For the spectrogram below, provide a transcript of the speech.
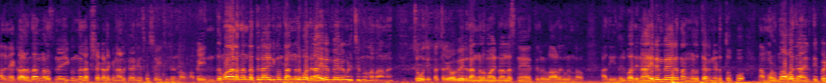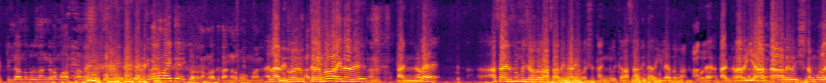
അതിനേക്കാളും തങ്ങളെ സ്നേഹിക്കുന്ന ലക്ഷക്കണക്കിന് ആൾക്കാർ ഈ സൊസൈറ്റിയിൽ ഉണ്ടാവും. അപ്പൊ എന്ത് മാനദണ്ഡത്തിലായിരിക്കും തങ്ങൾ പതിനായിരം പേരെ വിളിച്ചു എന്നുള്ളതാണ് ചോദ്യം. അപ്പൊ എത്രയോ പേര് തങ്ങളുമായി നല്ല സ്നേഹത്തിലുള്ള ആളുകൾ ഉണ്ടാവും അതിൽ നിന്നൊരു പതിനായിരം പേരെ തങ്ങൾ തെരഞ്ഞെടുത്തപ്പോ നമ്മളൊന്നും ആ പതിനായിരത്തിൽ പെട്ടില്ല എന്നുള്ളൊരു സങ്കടം മാത്രമാണ് വ്യക്തിപരമായിട്ട് എനിക്കുള്ളത്. നമ്മളൊക്കെ തങ്ങളെ ബഹുമാനം അല്ല അതിനുള്ള ഉത്തരം എന്ന് പറയുന്നത് തങ്ങളെ ആസാദിനെ സംബന്ധിച്ചിടത്തോളം ആസാദിനെ അറിയാം. പക്ഷെ തങ്ങൾക്ക് ആസാദിനെ അറിയില്ല എന്നുള്ളതാണ്. അതുപോലെ തങ്ങളെ അറിയാത്ത ആളുകൾ ഇഷ്ടം പോലെ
